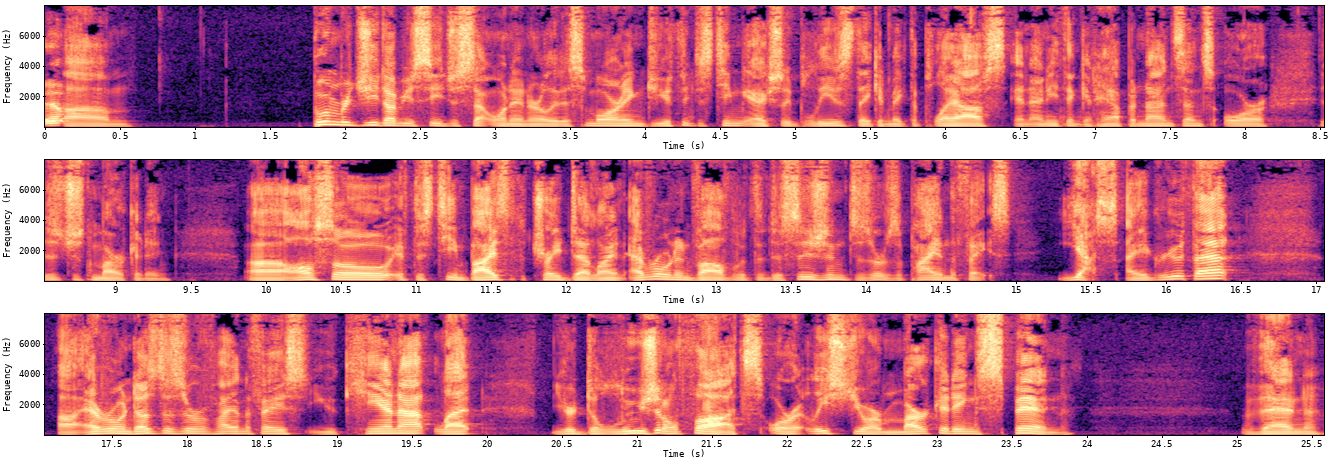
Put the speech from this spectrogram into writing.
Yep. Um, Boomer GWC just sent one in early this morning. Do you think this team actually believes they can make the playoffs and anything can happen nonsense, or is it just marketing? Uh, also, if this team buys at the trade deadline, everyone involved with the decision deserves a pie in the face. Yes, I agree with that. Uh, everyone does deserve a pie in the face. You cannot let your delusional thoughts, or at least your marketing spin, then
